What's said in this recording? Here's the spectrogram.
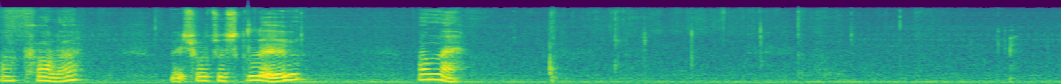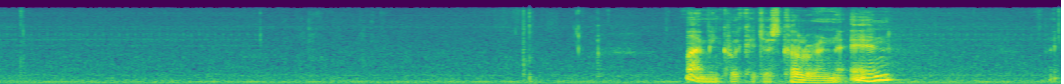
our collar which we'll just glue on there. Might have been quicker just colouring it in. It's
